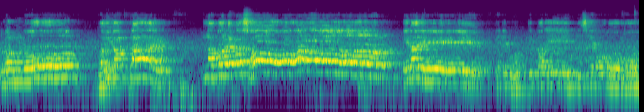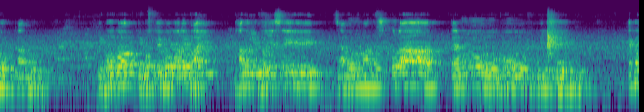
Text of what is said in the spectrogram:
উলঙ্গ ভৈরব প্রায় না পড়ে বস করে কিসের কারণ কেহ কেহ বলে ভাই, ভালোই হয়েছে। যেমন মানুষ ওরা তেমন হয়েছে। এখন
